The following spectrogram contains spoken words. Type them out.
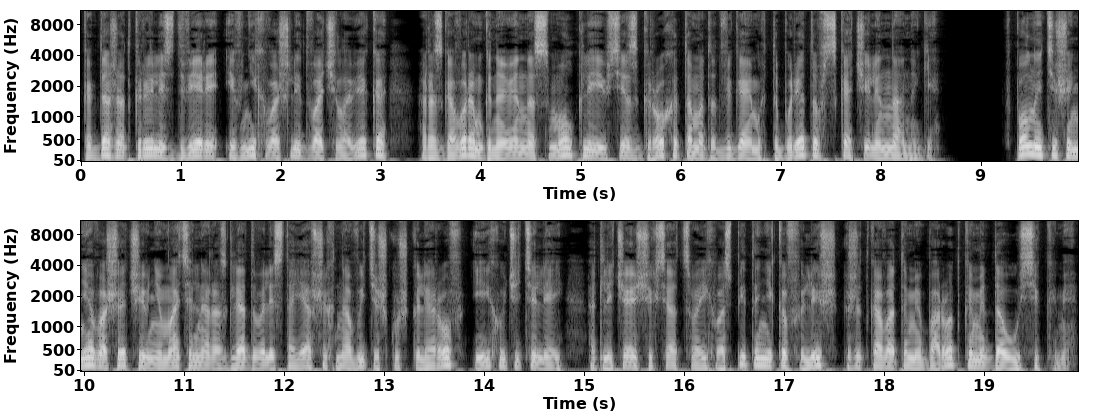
Когда же открылись двери, и в них вошли два человека, разговоры мгновенно смолкли, и все с грохотом отодвигаемых табуретов вскочили на ноги. В полной тишине вошедшие внимательно разглядывали стоявших на вытяжку шкалеров и их учителей, отличающихся от своих воспитанников лишь жидковатыми бородками да усиками.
